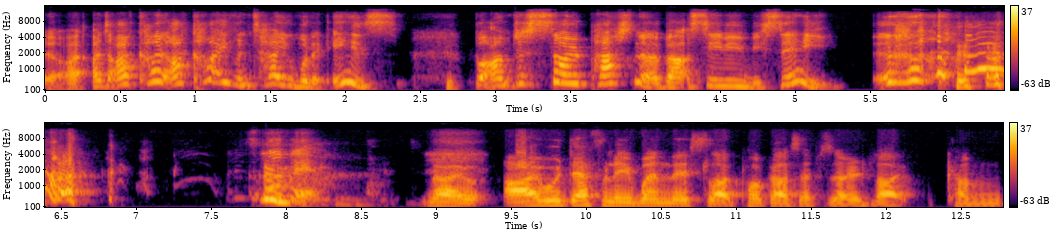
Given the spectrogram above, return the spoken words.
I, I, I can't I can't even tell you what it is, but I'm just so passionate about CBBC. Love it. No, I would definitely when this like podcast episode like come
